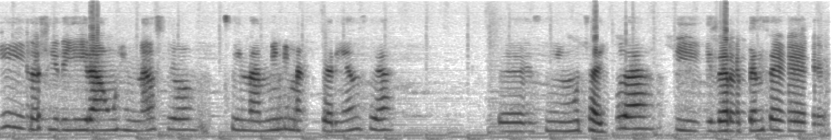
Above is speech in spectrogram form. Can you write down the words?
Y decidí ir a un gimnasio sin la mínima experiencia, eh, sin mucha ayuda y, de repente,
